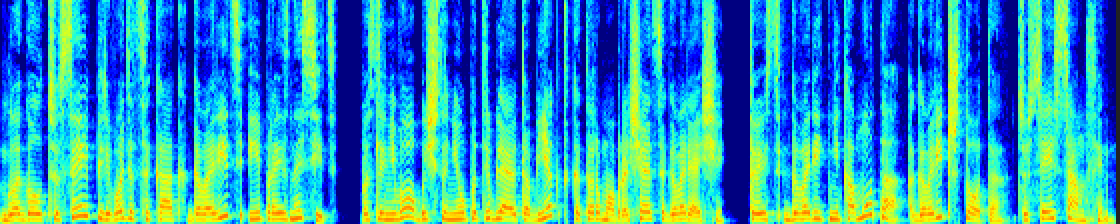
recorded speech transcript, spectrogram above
Глагол to say переводится как «говорить» и «произносить». После него обычно не употребляют объект, к которому обращается говорящий. То есть говорить не кому-то, а говорить что-то. To say something.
